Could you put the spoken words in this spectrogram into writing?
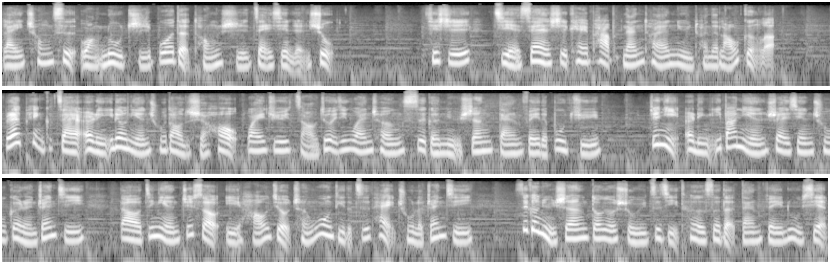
来冲刺网络直播的同时在线人数。其实解散是 K-pop 男团女团的老梗了。Blackpink 在二零一六年出道的时候，YG 早就已经完成四个女生单飞的布局。Jennie 二零一八年率先出个人专辑。到今年，Jisoo 以好久成卧底的姿态出了专辑。四个女生都有属于自己特色的单飞路线。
